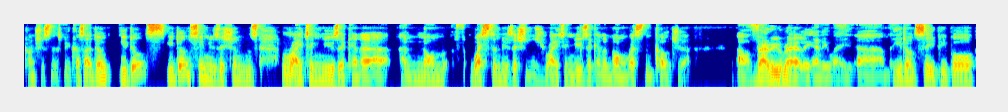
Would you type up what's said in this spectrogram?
consciousness because I don't you don't you don't see musicians writing music in a, a non Western musicians writing music in a non Western culture. Oh, very rarely anyway. Um, you don't see people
